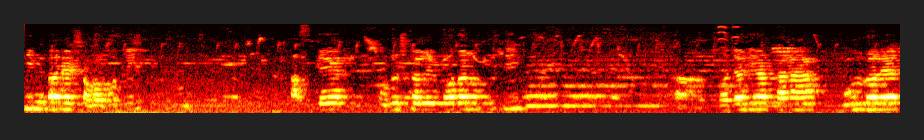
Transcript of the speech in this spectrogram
তিনবারের সভাপতি আজকের অনুষ্ঠানের প্রধান অতিথি গজারিয়া থানা মূল দলের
